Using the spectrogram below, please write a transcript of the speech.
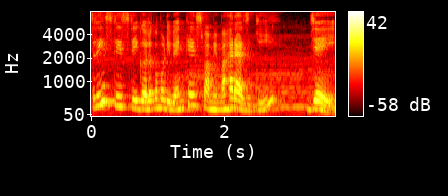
శ్రీ శ్రీ శ్రీ గొలగముడి వెంకయ్య స్వామి మహారాజుకి జై.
